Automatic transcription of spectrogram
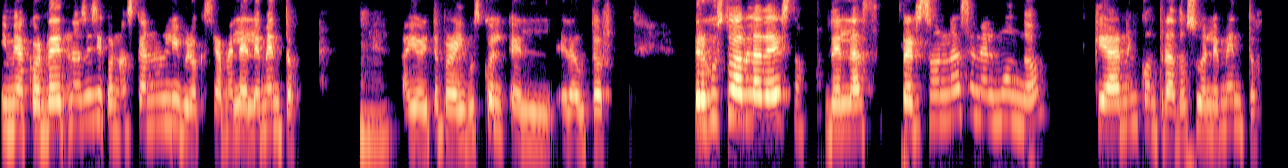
Y me acordé, no sé si conozcan un libro que se llama El Elemento. Ahí ahorita por ahí busco el, el, el, autor. Pero justo habla de esto, de las personas en el mundo que han encontrado su elemento.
